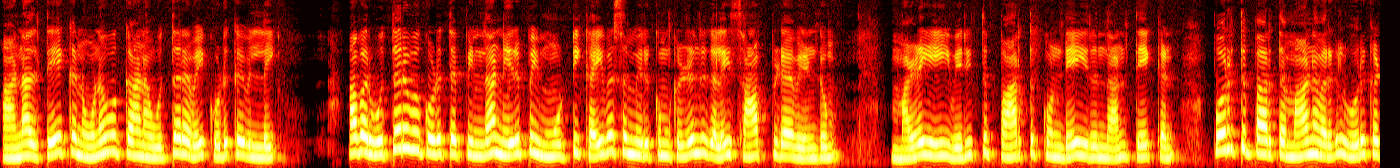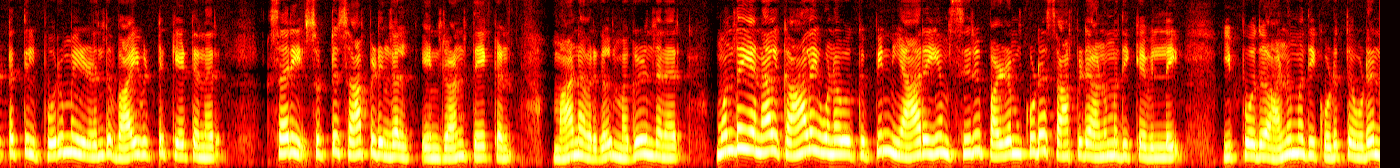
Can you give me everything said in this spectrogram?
ஆனால் தேக்கன் உணவுக்கான உத்தரவை கொடுக்கவில்லை. அவர் உத்தரவு கொடுத்த பின் தான் நெருப்பை மூட்டி கைவசம் இருக்கும் கிழங்குகளை சாப்பிட வேண்டும். மழையை வெறித்து பார்த்து கொண்டே இருந்தான் தேக்கன். பொறுத்து பார்த்த மாணவர்கள் ஒரு கட்டத்தில் பொறுமை இழந்து வாய்விட்டு கேட்டனர். சரி சுட்டு சாப்பிடுங்கள் என்றான் தேக்கன். மாணவர்கள் மகிழ்ந்தனர். முந்தைய நாள் காலை உணவுக்கு பின் யாரையும் சிறு பழம் கூட சாப்பிட அனுமதிக்கவில்லை. இப்போது அனுமதி கொடுத்தவுடன்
